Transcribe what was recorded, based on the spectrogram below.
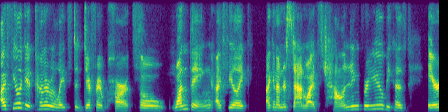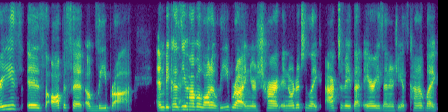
I feel like it kind of relates to different parts. So, one thing I feel like I can understand why it's challenging for you because Aries is the opposite of Libra. And because okay. you have a lot of Libra in your chart, in order to like activate that Aries energy, it's kind of like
